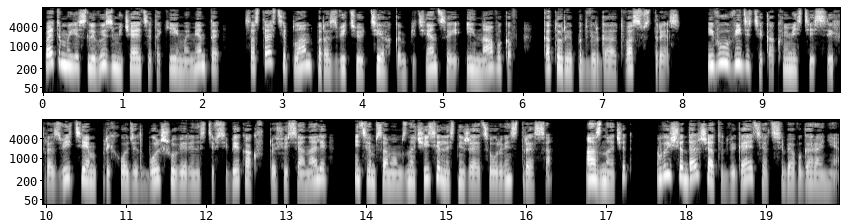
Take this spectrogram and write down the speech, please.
Поэтому, если вы замечаете такие моменты, составьте план по развитию тех компетенций и навыков, которые подвергают вас в стресс. И вы увидите, как вместе с их развитием приходит больше уверенности в себе как в профессионале, и тем самым значительно снижается уровень стресса. А значит, вы еще дальше отодвигаете от себя выгорание.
